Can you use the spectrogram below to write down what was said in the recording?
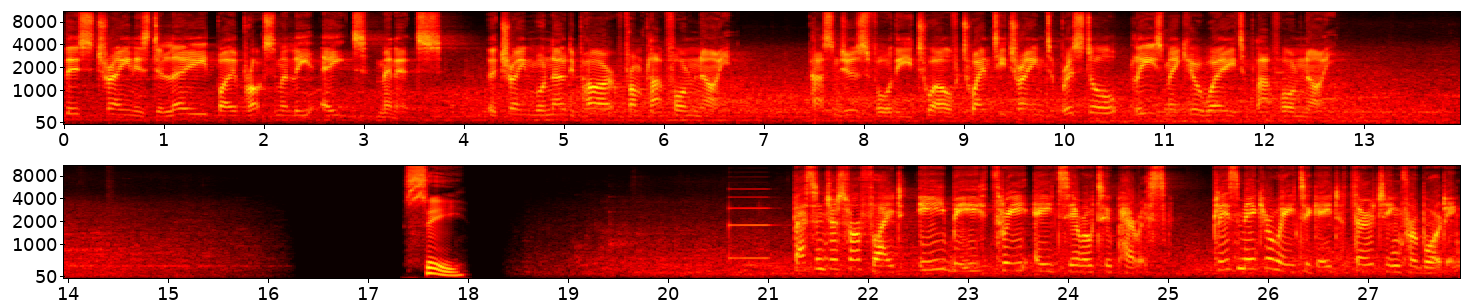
This train is delayed by approximately 8 minutes. The train will now depart from platform 9. Passengers for the 1220 train to Bristol, please make your way to platform 9. C. Passengers for flight EB380 to Paris, please make your way to gate 13 for boarding.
